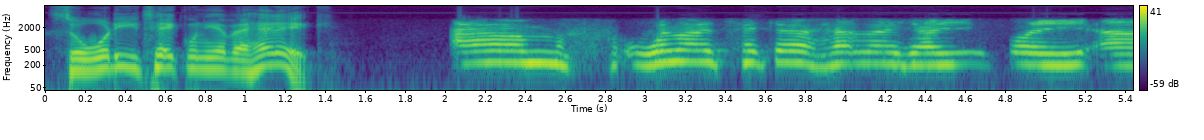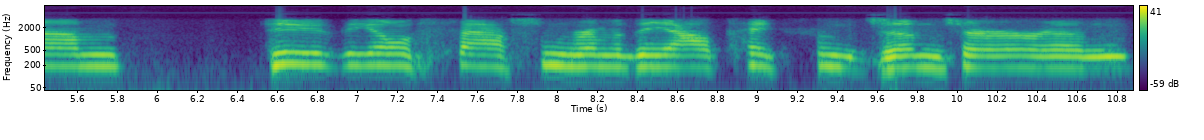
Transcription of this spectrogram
So what do you take when you have a headache? Um, when I take a headache, I usually um do the old-fashioned remedy. I'll take some ginger and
